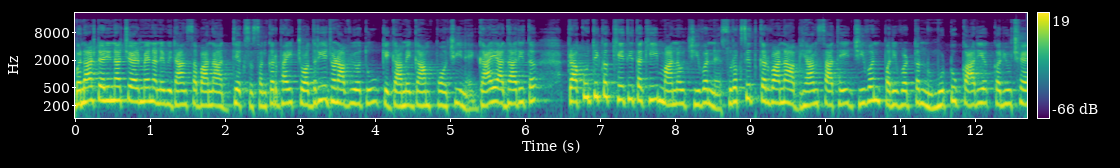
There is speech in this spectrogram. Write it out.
બનાસ ડેરીના ચેરમેન અને વિધાનસભાના અધ્યક્ષ શંકરભાઈ ચૌધરીએ જણાવ્યું હતું કે ગામે ગામ પહોંચીને ગાય આધારિત પ્રાકૃતિક ખેતી થકી માનવ જીવનને સુરક્ષિત કરવાના અભિયાન સાથે જીવન પરિવર્તનનું મોટું કાર્ય કર્યું છે.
